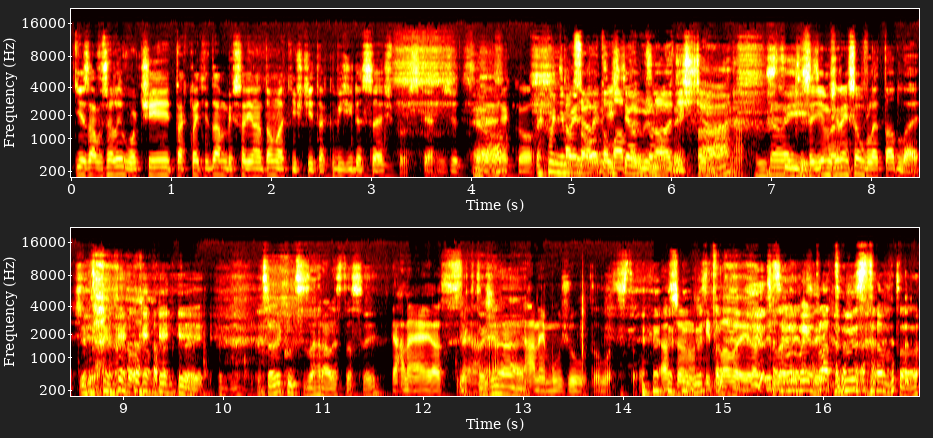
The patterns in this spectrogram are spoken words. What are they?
ti zavřeli oči, takhle tě tam vysadí na tom letišti, tak víš, kde seš prostě. Že to je Jo. jako... Oni Tam mají jsou na letiště automaty už na. Hustý. Sedím, že nejsou v letadle. Co vy kluci, zahráli jste si? Já ne, já, já, to, že ne? já nemůžu tohle. Já jsem chytlavej na tyhle věci. to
